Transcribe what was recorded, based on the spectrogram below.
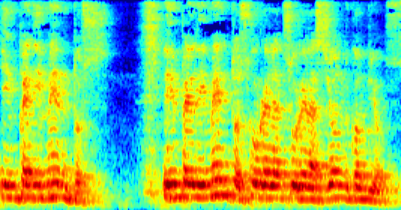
impedimentos. Impedimentos con su relación con Dios.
